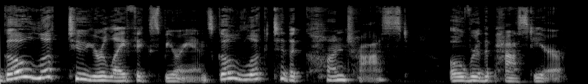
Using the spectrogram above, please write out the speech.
Go look to your life experience. Go look to the contrast over the past year.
